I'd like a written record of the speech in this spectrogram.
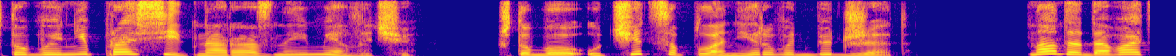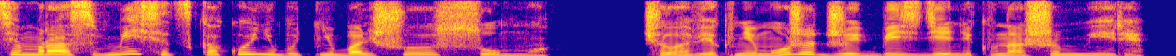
Чтобы не просить на разные мелочи, чтобы учиться планировать бюджет. Надо давать им раз в месяц какую-нибудь небольшую сумму. Человек не может жить без денег в нашем мире.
